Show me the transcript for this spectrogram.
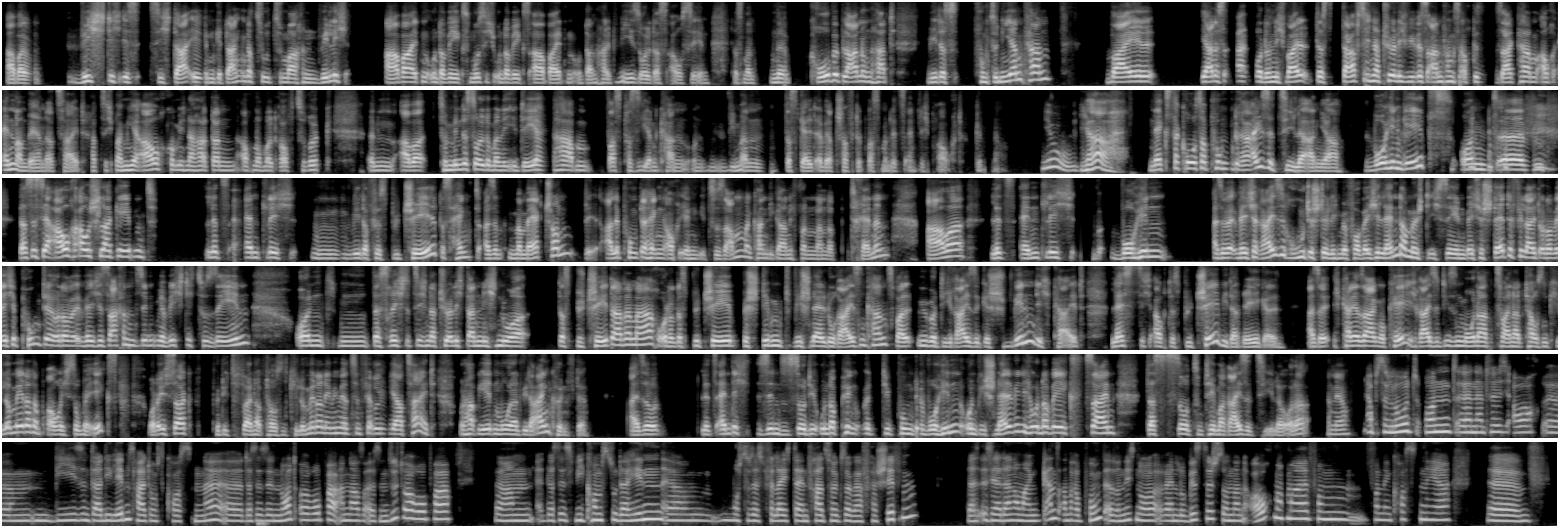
Aber wichtig ist, sich da eben Gedanken dazu zu machen, will ich arbeiten unterwegs, muss ich unterwegs arbeiten und dann halt, wie soll das aussehen? Dass man eine grobe Planung hat, wie das funktionieren kann, weil ja, das, äh, oder nicht, weil das darf sich natürlich, wie wir es anfangs auch gesagt haben, auch ändern während der Zeit. Hat sich bei mir auch, komme ich nachher dann auch nochmal drauf zurück. Ähm, aber zumindest sollte man eine Idee haben, was passieren kann und wie man das Geld erwirtschaftet, was man letztendlich braucht. Genau. Jo. Ja, nächster großer Punkt: Reiseziele, Anja. Wohin geht's? Und ähm, das ist ja auch ausschlaggebend letztendlich mh, wieder fürs Budget. Das hängt, also man merkt schon, die, alle Punkte hängen auch irgendwie zusammen. Man kann die gar nicht voneinander trennen. Aber letztendlich, wohin, also wel- welche Reiseroute stelle ich mir vor? Welche Länder möchte ich sehen? Welche Städte vielleicht oder welche Punkte oder wel- welche Sachen sind mir wichtig zu sehen? Und mh, das richtet sich natürlich dann nicht nur das Budget da danach oder das Budget bestimmt, wie schnell du reisen kannst, weil über die Reisegeschwindigkeit lässt sich auch das Budget wieder regeln. Also ich kann ja sagen, okay, ich reise diesen Monat zweieinhalbtausend Kilometer, dann brauche ich Summe X. Oder ich sage, für die zweieinhalbtausend Kilometer nehme ich mir jetzt ein Vierteljahr Zeit und habe jeden Monat wieder Einkünfte. Also letztendlich sind es so die Unterpunkte, wohin und wie schnell will ich unterwegs sein. Das so zum Thema Reiseziele, oder? Anja? Absolut. Und äh, natürlich auch, ähm, wie sind da die Lebenshaltungskosten? Ne? Äh, das ist in Nordeuropa anders als in Südeuropa. Ähm, das ist, wie kommst du dahin? Ähm, musst du das vielleicht dein Fahrzeug sogar verschiffen? Das ist ja dann nochmal ein ganz anderer Punkt. Also nicht nur rein logistisch, sondern auch nochmal von den Kosten her. Äh,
